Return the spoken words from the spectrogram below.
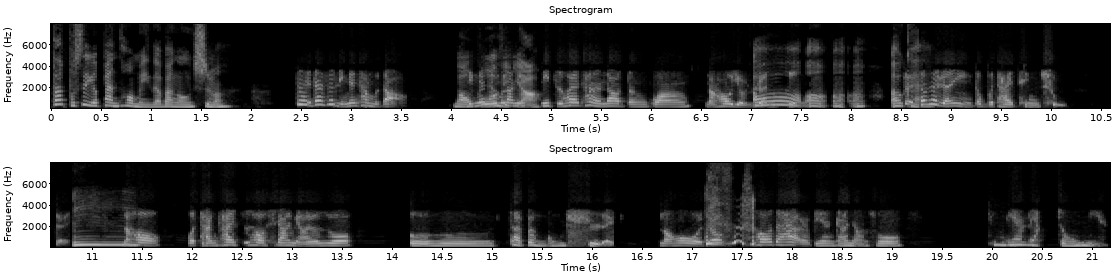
但不是一个半透明的办公室吗？对，但是里面看不到，里面看不到你，你只会看得到灯光，然后有人影。哦哦哦，OK，但是人影都不太清楚。对，嗯。然后我弹开之后，下一秒就说。呃，在办公室哎，然后我就 偷在他耳边跟他讲说，今天两周年，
